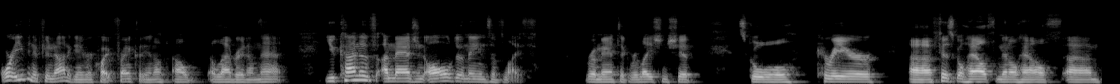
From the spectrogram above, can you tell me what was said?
or even if you're not a gamer, quite frankly, and I'll, I'll elaborate on that. You kind of imagine all domains of life, romantic relationship, school, career, uh, physical health, mental health, um,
